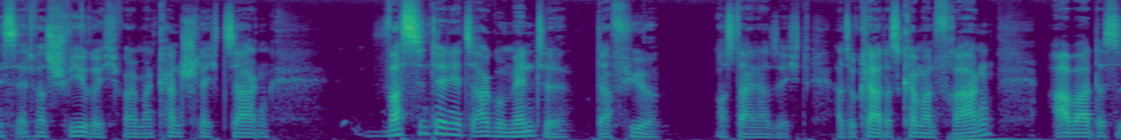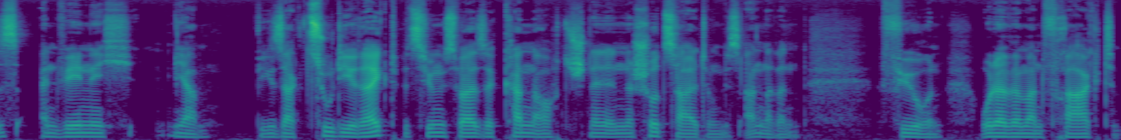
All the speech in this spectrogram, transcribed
ist etwas schwierig, weil man kann schlecht sagen, was sind denn jetzt Argumente dafür aus deiner Sicht? Also klar, das kann man fragen, aber das ist ein wenig, ja, wie gesagt, zu direkt, beziehungsweise kann auch schnell in eine Schutzhaltung des anderen äh, führen. Oder wenn man fragt,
